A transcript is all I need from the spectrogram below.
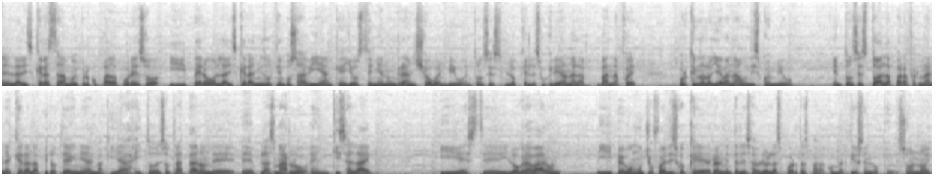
Eh, la disquera estaba muy preocupada por eso, y, pero la disquera al mismo tiempo sabían que ellos tenían un gran show en vivo. Entonces lo que le sugirieron a la banda fue, ¿por qué no lo llevan a un disco en vivo? Entonces toda la parafernalia que era la pirotecnia, el maquillaje y todo eso trataron de eh, plasmarlo en Kiss Alive y, este, y lo grabaron y pegó mucho. Fue el disco que realmente les abrió las puertas para convertirse en lo que son hoy.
